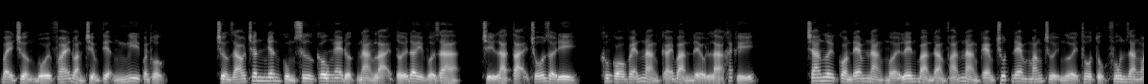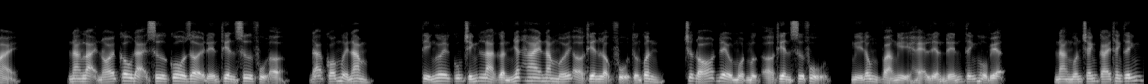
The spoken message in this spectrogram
bày trưởng bối phái đoàn chiếm tiện nghi quen thuộc. Trường giáo chân nhân cùng sư câu nghe được nàng lại tới đây vừa ra, chỉ là tại chỗ rời đi, không có vén nàng cái bàn đều là khách khí. Cha ngươi còn đem nàng mời lên bàn đàm phán nàng kém chút đem mắng chửi người thô tục phun ra ngoài. Nàng lại nói câu đại sư cô rời đến thiên sư phủ ở, đã có mười năm. Tỷ ngươi cũng chính là gần nhất hai năm mới ở thiên lộc phủ tướng quân, trước đó đều một mực ở thiên sư phủ, nghỉ đông và nghỉ hè liền đến tính hồ viện. Nàng muốn tránh cái thanh tĩnh,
